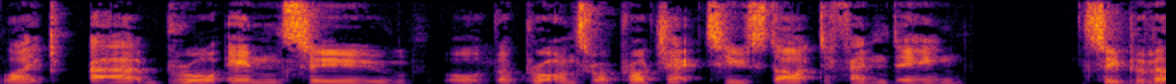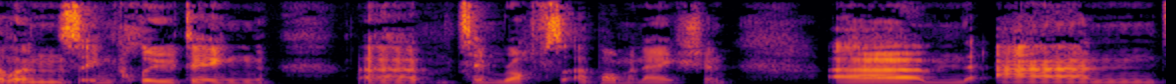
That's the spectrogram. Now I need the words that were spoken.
like uh, brought into or brought onto a project to start defending supervillains, including uh, Tim Roth's Abomination, um, and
